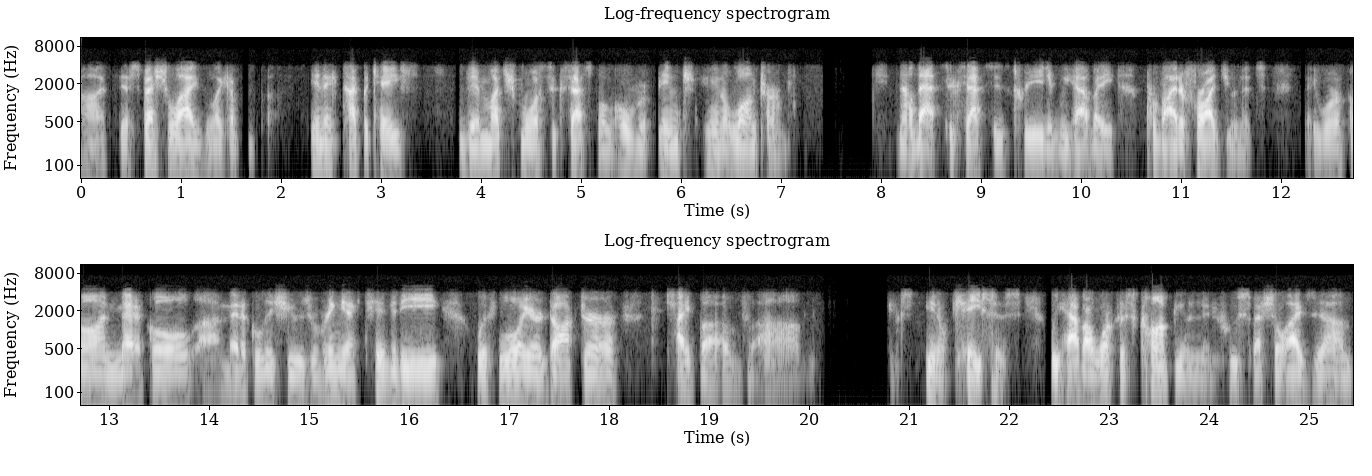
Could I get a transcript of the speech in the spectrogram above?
uh, if they're specialized, like a in a type of case, they're much more successful over in you know long term. Now that success is created. We have a provider fraud unit. They work on medical uh, medical issues, ring activity with lawyer, doctor type of um, you know cases. We have our workers' comp unit who specialize um,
